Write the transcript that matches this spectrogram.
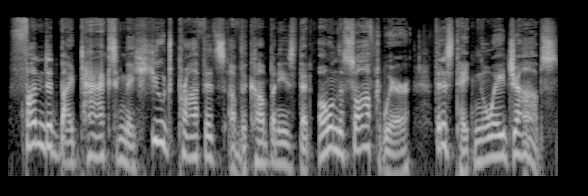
funded by taxing the huge profits of the companies that own the software that is taking away jobs.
